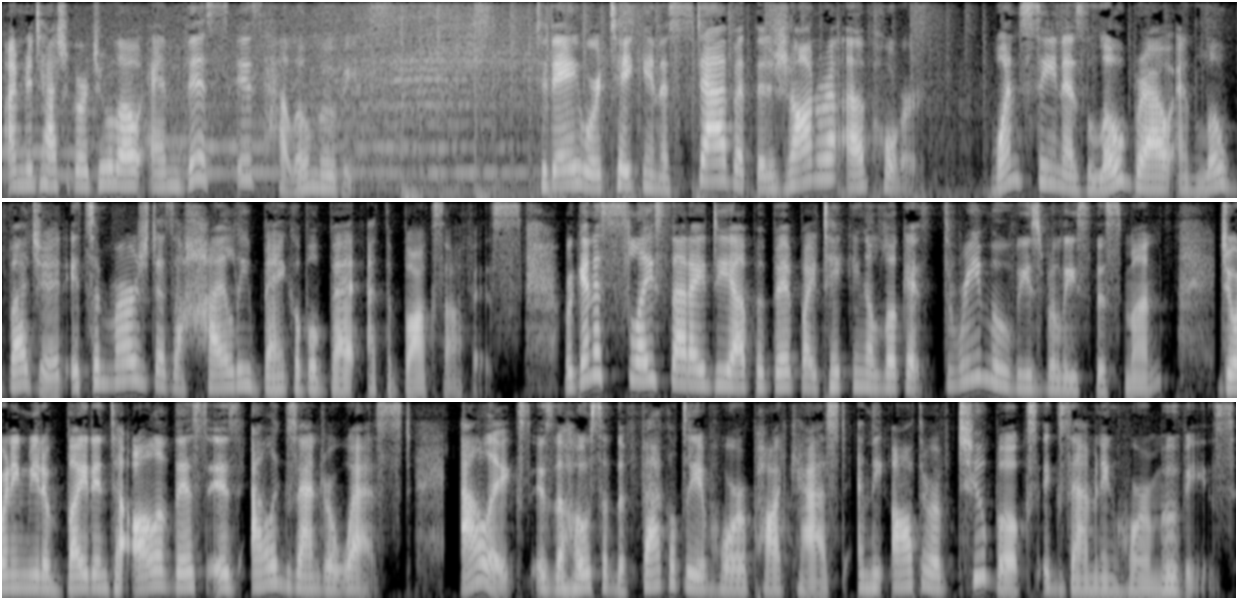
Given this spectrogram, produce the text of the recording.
I'm Natasha Gargiulo, and this is Hello Movies. Today, we're taking a stab at the genre of horror. Once seen as lowbrow and low budget, it's emerged as a highly bankable bet at the box office. We're going to slice that idea up a bit by taking a look at three movies released this month. Joining me to bite into all of this is Alexandra West. Alex is the host of the Faculty of Horror podcast and the author of two books examining horror movies.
